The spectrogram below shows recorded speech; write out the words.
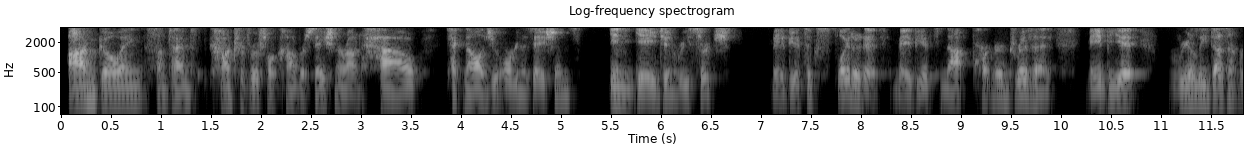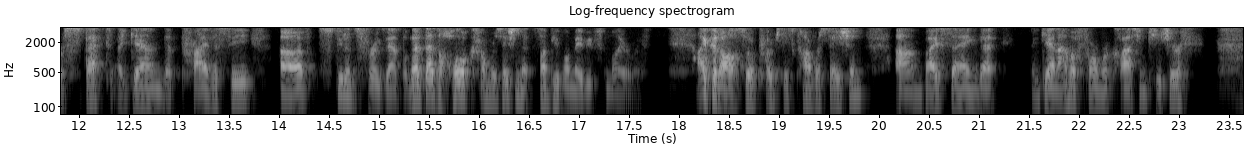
ongoing, sometimes controversial conversation around how technology organizations engage in research. Maybe it's exploitative, maybe it's not partner driven, maybe it really doesn't respect, again, the privacy of students, for example. That, that's a whole conversation that some people may be familiar with. I could also approach this conversation um, by saying that, again, I'm a former classroom teacher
